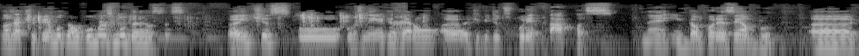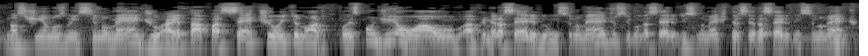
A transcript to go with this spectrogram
nós já tivemos algumas mudanças. Antes, o, os NEJAs eram uh, divididos por etapas, né? Então, por exemplo, uh, nós tínhamos no ensino médio a etapa 7, 8 e 9, que correspondiam ao, à primeira série do ensino médio, segunda série do ensino médio terceira série do ensino médio.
